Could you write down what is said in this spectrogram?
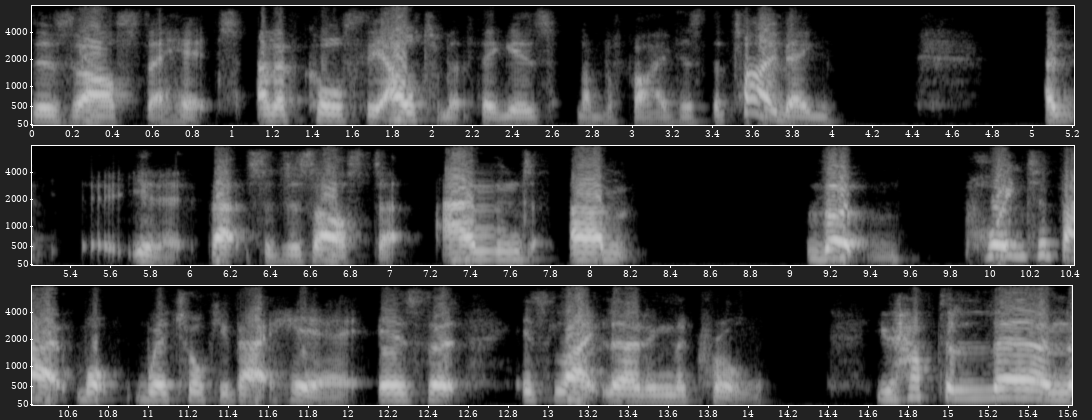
disaster hit. And of course, the ultimate thing is number five is the timing. And, you know, that's a disaster. And um, the point about what we're talking about here is that it's like learning the crawl. You have to learn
